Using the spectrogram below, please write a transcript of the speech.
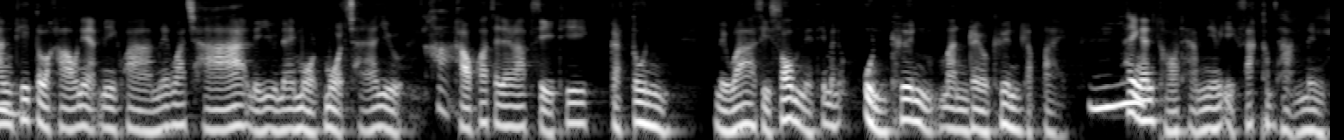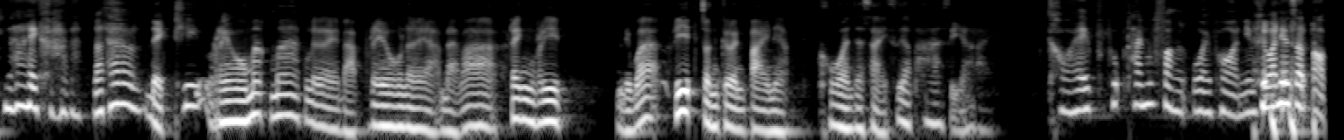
ทั้งที่ตัวเขาเนี่ยมีความเรียกว่าช้าหรืออยู่ในโหมดโหมดช้าอยู่ค่ะเขาก็จะได้รับสีที่กระตุ้น หรือว่าสีส้มเนี่ยที่มันอุ่นขึ้นมันเร็วขึ้นกลับไปอืมถ้าอย่างนั้นขอถามนิวอีกสักคำถามหนึ่งได้ค่ะ แล้วถ้าเด็กที่เร็วมากๆเลยแบบเร็วเลยอะแบบว่าเร่งรีบ หรือว่ารีบจนเกินไปเนี่ย ควรจะใส่เสื้อผ้าสีอะไร ขอให้ผู้ท่านผู้ฟังอวยพรนิวคิดว่านิวจะตอบ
